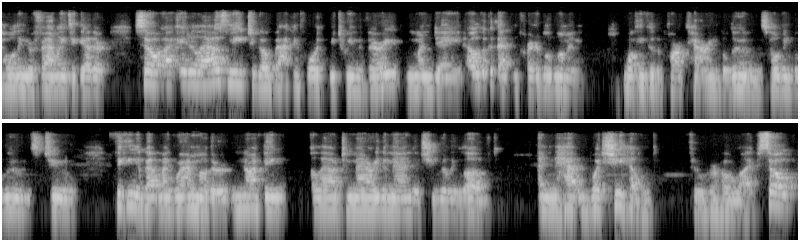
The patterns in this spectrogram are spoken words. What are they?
holding your family together. So uh, it allows me to go back and forth between the very mundane, oh, look at that incredible woman walking through the park carrying balloons, holding balloons, to thinking about my grandmother not being allowed to marry the man that she really loved and ha- what she held through her whole life. So,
